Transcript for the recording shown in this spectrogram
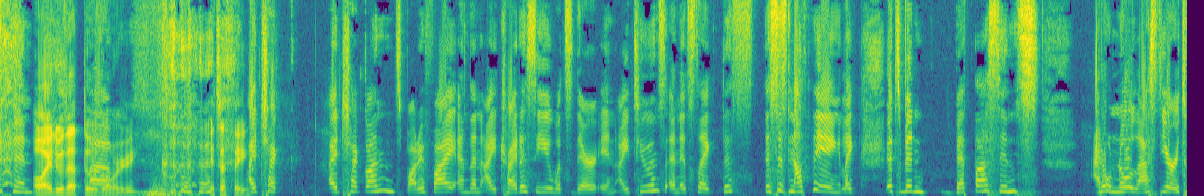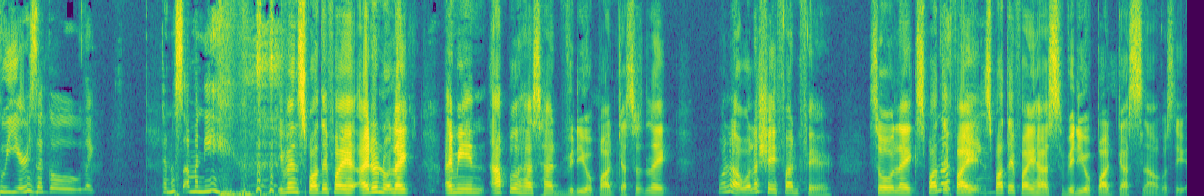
and oh I do that too don't um, worry it's a thing I check I check on Spotify and then I try to see what's there in iTunes and it's like this this is nothing. Like it's been beta since I don't know last year or 2 years ago. Like even Spotify, I don't know, like, I mean, Apple has had video podcasts, but like, wala, wala siya fanfare. So, like, Spotify, Nothing. Spotify has video podcasts now because they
